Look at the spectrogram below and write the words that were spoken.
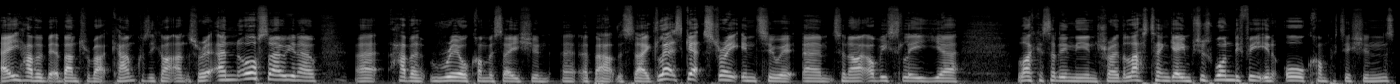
a have a bit of banter about Cam because he can't answer it, and also you know uh, have a real conversation uh, about the Stags. Let's get straight into it um, tonight. Obviously, uh, like I said in the intro, the last ten games just one defeat in all competitions,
